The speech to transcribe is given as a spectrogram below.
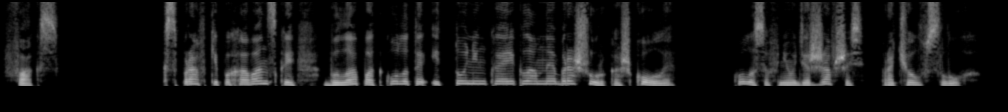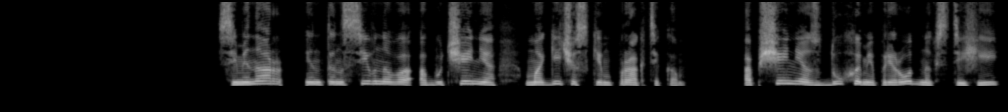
факс. К справке по Хованской была подколота и тоненькая рекламная брошюрка школы. Колосов, не удержавшись, прочел вслух. Семинар интенсивного обучения магическим практикам, общение с духами природных стихий,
